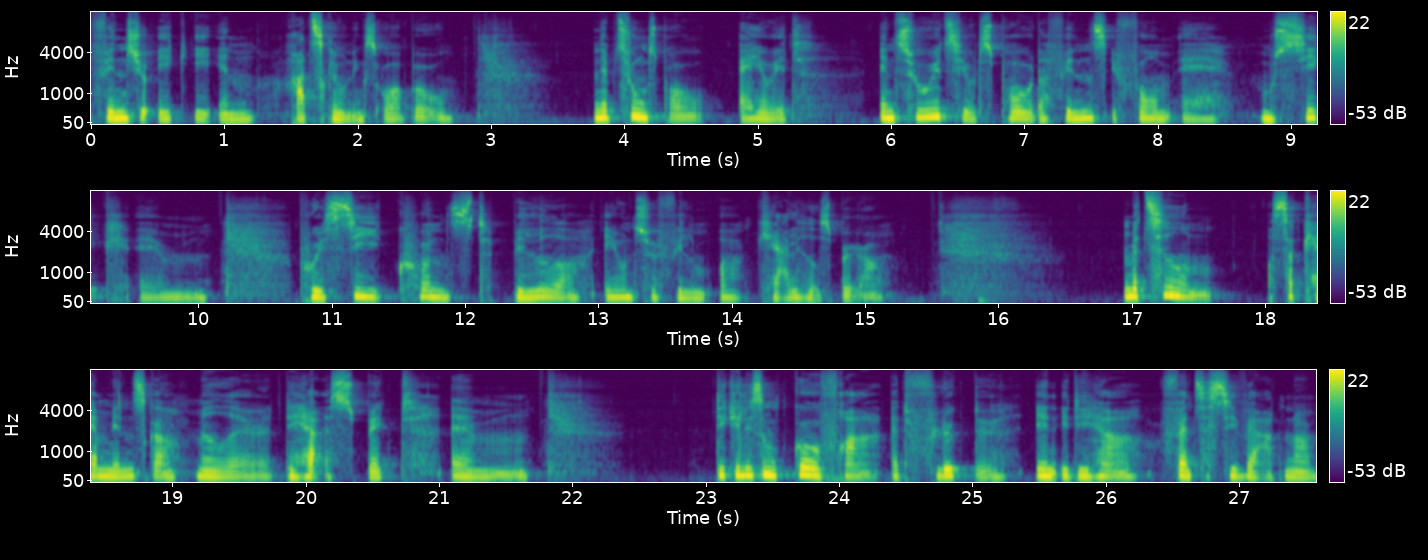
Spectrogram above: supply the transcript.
findes jo ikke i en retskrivningsordbog. Neptunsprog er jo et intuitivt sprog, der findes i form af musik, øh, poesi, kunst, billeder, eventyrfilm og kærlighedsbøger med tiden, så kan mennesker med øh, det her aspekt, øh, de kan ligesom gå fra at flygte ind i de her fantasiverdener,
